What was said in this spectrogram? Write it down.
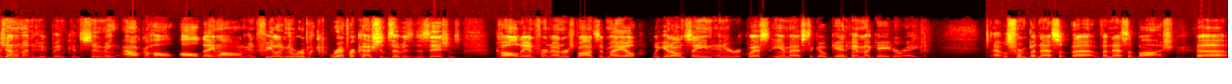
gentleman who'd been consuming alcohol all day long and feeling the reper- repercussions of his decisions. Called in for an unresponsive male. We get on scene and he requests EMS to go get him a Gatorade. That was from Vanessa uh, Vanessa Bosch. Uh,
